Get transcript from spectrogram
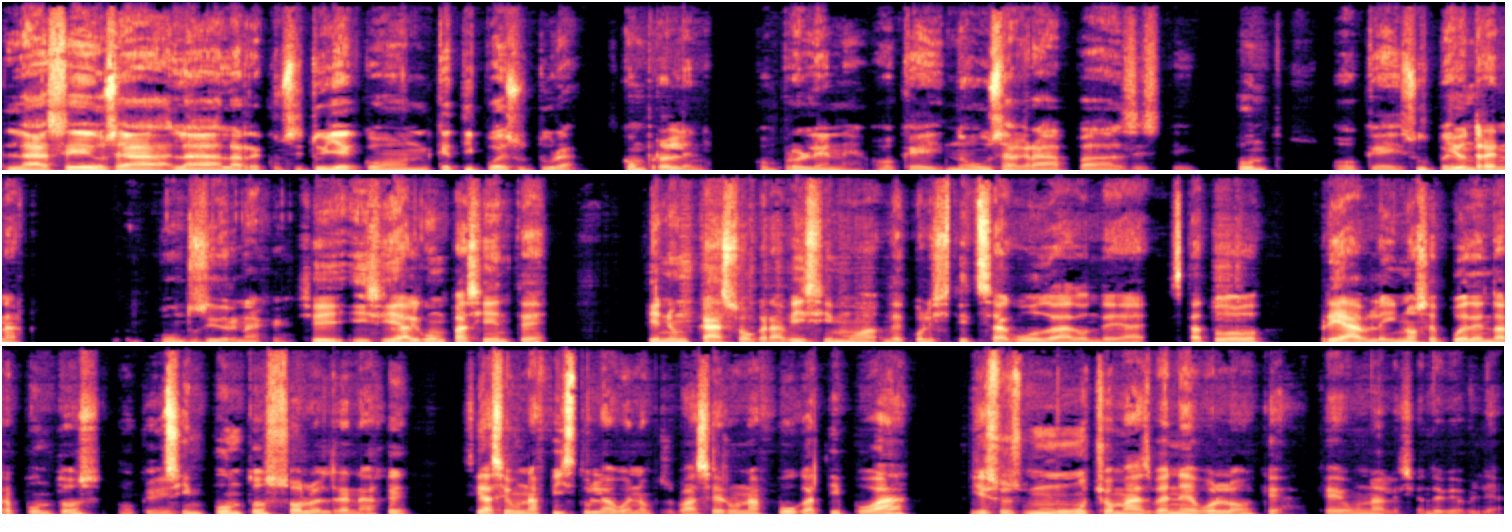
la hace, o sea, la, la reconstituye con qué tipo de sutura? Con prolene. Con prolene, ok. No usa grapas, este. Puntos. Ok, súper. Y un drenaje. Puntos y drenaje. Sí, y si algún paciente tiene un caso gravísimo de colicitis aguda donde ah, está todo friable y no se pueden dar puntos, okay. sin puntos, solo el drenaje, si hace una fístula, bueno, pues va a ser una fuga tipo A y eso es mucho más benévolo que, que una lesión de viabilidad.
